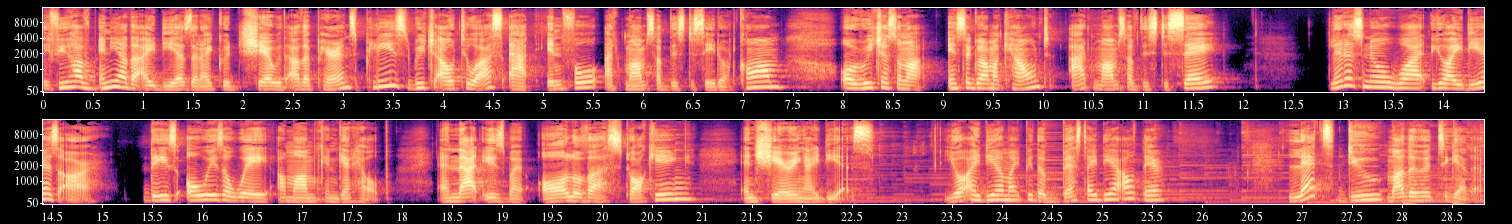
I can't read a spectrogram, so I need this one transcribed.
If you have any other ideas that I could share with other parents, please reach out to us at info at momshavethistosay.com or reach us on our Instagram account at momshavethistosay. Let us know what your ideas are there's always a way a mom can get help. And that is by all of us talking and sharing ideas. Your idea might be the best idea out there. Let's do motherhood together.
